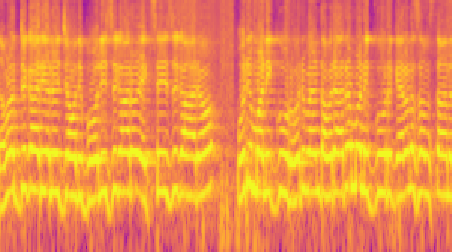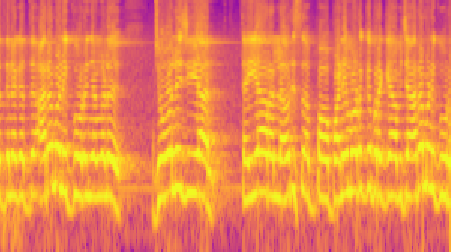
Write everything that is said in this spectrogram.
നമ്മളൊറ്റ കാര്യം ആലോചിച്ചാൽ മതി. പോലീസുകാരോ എക്സൈസുകാരോ ഒരു മണിക്കൂർ ഒരു വേണ്ട ഒരു അരമണിക്കൂർ കേരള സംസ്ഥാനത്തിനകത്ത് അരമണിക്കൂർ ഞങ്ങൾ ജോലി ചെയ്യാൻ തയ്യാറല്ല. ഒരു പണിമുടക്ക് പ്രഖ്യാപിച്ച അരമണിക്കൂർ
